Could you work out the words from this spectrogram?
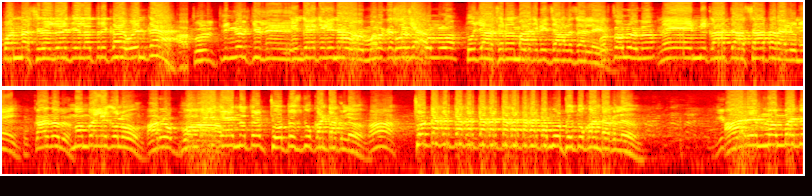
पन्नास रेल्वे गेला तरी काय होईल का? थोडी टिंगर केली. इंग्रज गेली ना. बरं, मला कशाला तुझ्या बोललो? तुझ्या असं माझं बी चांगलं चाललंय. बरं चालू आहे ना? नाही मी का आता साधा राहिलो नाही. काय झालं? मुंबईला गेलो. अरे बाप. मुंबईला गेल्यानंतर छोटच दुकान टाकलं. हा. छोटं करता करता करता करता करता मोठं दुकान टाकलं. अरे मुंबईत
